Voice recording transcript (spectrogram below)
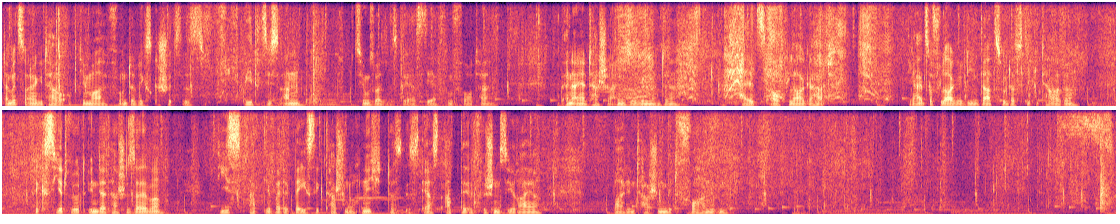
Damit so eine Gitarre optimal für unterwegs geschützt ist, bietet es sich an, beziehungsweise es wäre sehr von Vorteil, wenn eine Tasche eine sogenannte Halsauflage hat. Die Halsauflage dient dazu, dass die Gitarre fixiert wird in der Tasche selber. Dies habt ihr bei der Basic-Tasche noch nicht. Das ist erst ab der Efficiency-Reihe bei den Taschen mit vorhanden. So.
